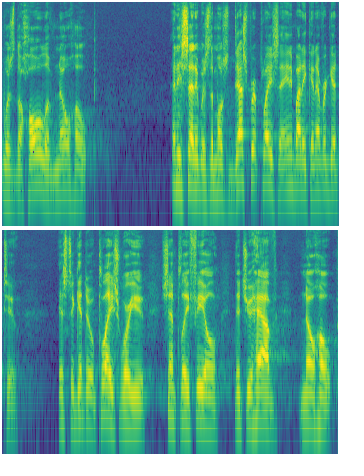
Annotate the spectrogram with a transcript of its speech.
was The Hole of No Hope. And he said it was the most desperate place that anybody can ever get to, is to get to a place where you simply feel that you have no hope.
